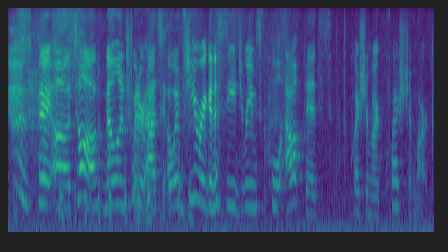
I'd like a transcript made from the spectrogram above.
hey, uh, Tom, Mel on Twitter asks, OMG, are we gonna see Dream's cool outfits? Question mark, question mark.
